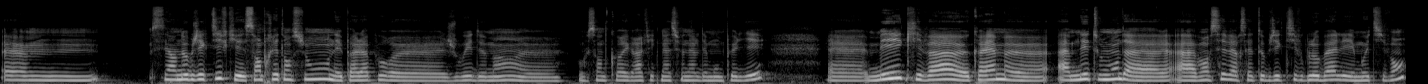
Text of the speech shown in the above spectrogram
c'est un objectif qui est sans prétention. On n'est pas là pour jouer demain au Centre chorégraphique national de Montpellier. Mais qui va quand même amener tout le monde à, avancer vers cet objectif global et motivant.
